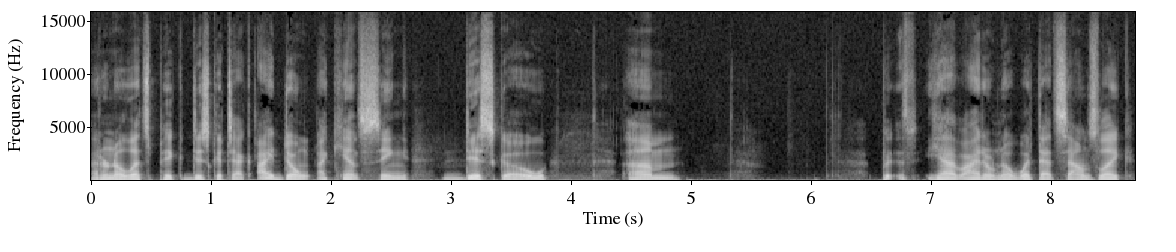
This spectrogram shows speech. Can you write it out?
I don't know. Let's pick discotheque. I don't. I can't sing disco. Um, but yeah, I don't know what that sounds like.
